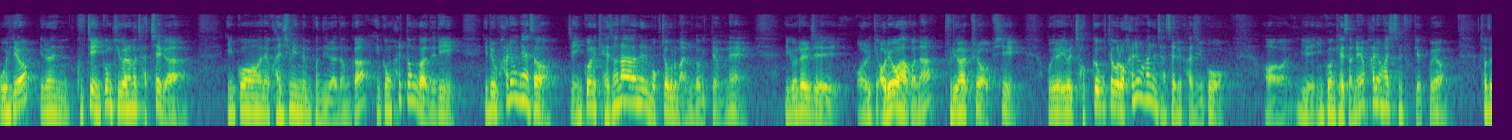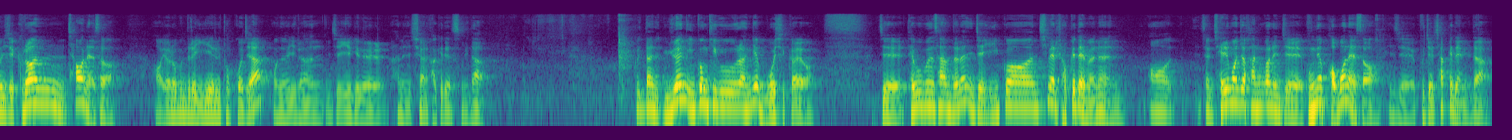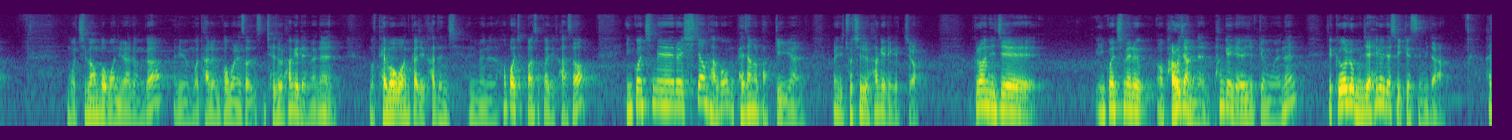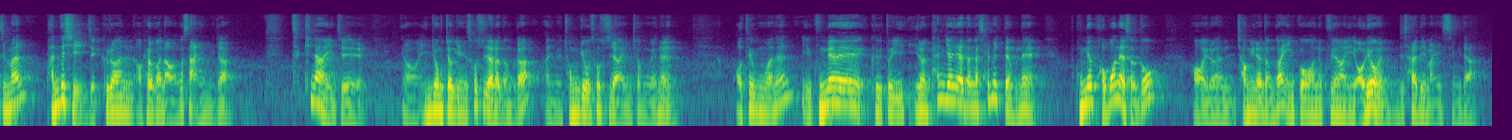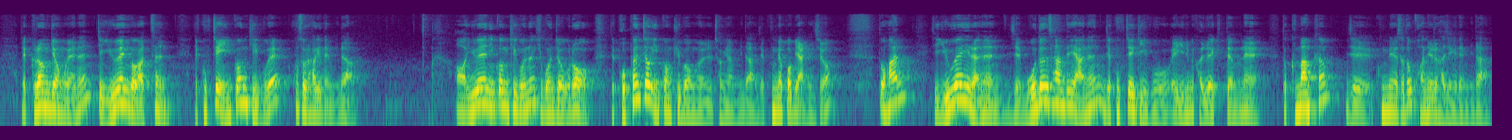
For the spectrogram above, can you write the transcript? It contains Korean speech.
오히려 이런 국제인권기구라는 것 자체가 인권에 관심 있는 분들이라던가 인권 활동가들이 이를 활용해서 인권을 개선하는 목적으로 만든 거기 때문에 이거를 이제 이렇게 어려워하거나 두려워할 필요 없이 오히려 이걸 적극적으로 활용하는 자세를 가지고 어, 이게 인권 개선에 활용하셨으면 좋겠고요. 저도 이제 그런 차원에서 어, 여러분들의 이해를 돕고자 오늘 이런 이제 얘기를 하는 시간을 갖게 되었습니다. 일단 유엔 인권 기구라는 게 무엇일까요? 이제 대부분 사람들은 이제 인권 침해를 겪게 되면은 어 제일 먼저 하는 거는 이제 국내 법원에서 이제 구제를 찾게 됩니다. 뭐 지방 법원이라던가 아니면 뭐 다른 법원에서 제소를 하게 되면은 뭐 대법원까지 가든지 아니면은 헌법재판소까지 가서 인권 침해를 시정하고 배상을 받기 위한 그런 조치를 하게 되겠죠. 그런 이제 인권 침해를 어, 바로잡는 판결이 내려질 경우에는 그걸로 문제 해결될 수 있겠습니다. 하지만 반드시 이제 그런 어, 결과가 나오는 것은 아닙니다. 특히나 이제 어, 인종적인 소수자라던가 아니면 종교 소수자인 경우에는 어떻게 보면은 국내외 그 또 이런 판결이라던가 차별 때문에 국내 법원에서도 어, 이런 정의라던가 인권을 구현하기 어려운 사례들이 많이 있습니다. 그런 경우에는 유엔과 같은 국제인권기구에 호소를 하게 됩니다. 유엔 어, 인권기구는 기본적으로 보편적 인권 규범을 정의합니다. 이제 국내법이 아니죠. 또한 유엔이라는 이제 모든 사람들이 아는 이제 국제기구의 이름이 걸려있기 때문에 또 그만큼 이제 국내에서도 권위를 가지게 됩니다.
